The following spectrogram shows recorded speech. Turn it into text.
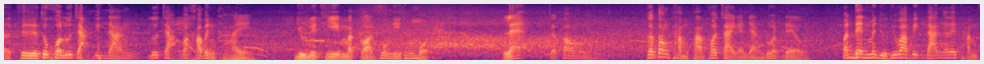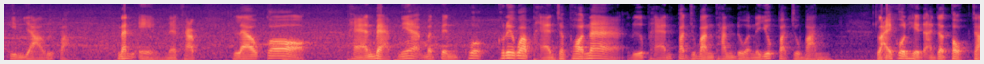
อคือทุกคนรู้จักบิ๊กดัง รู้จักว่าเขาเป็นใคร อยู่ในทีมมาก่อนพวกนี้ทั้งหมด และจะต้องก็ต้องทำความเข้าใจกันอย่างรวดเร็ว ประเด็นมันอยู่ที่ว่าบิ๊กดังจะได้ทำทีมยาวหรือเปล่านั่นเองนะครับ แล้วก็แผนแบบนี้มันเป็นพวกเขาเรียกว่าแผนเฉพาะหน้า หรือแผนปัจจุบันทันด่วนในยุคปัจจุบัน หลายคนเห็นอาจจะตกใจ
